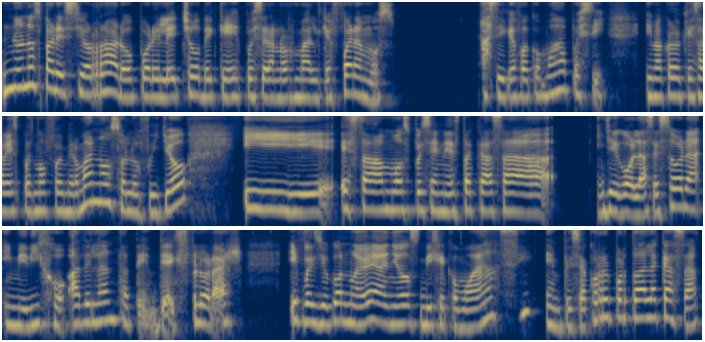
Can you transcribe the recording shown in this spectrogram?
No nos pareció raro por el hecho de que pues era normal que fuéramos. Así que fue como, ah, pues sí. Y me acuerdo que esa vez pues no fue mi hermano, solo fui yo. Y estábamos pues en esta casa, llegó la asesora y me dijo, adelántate, ve a explorar. Y pues yo con nueve años dije como, ah, sí, empecé a correr por toda la casa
